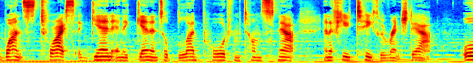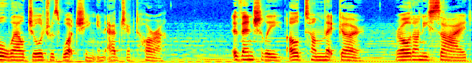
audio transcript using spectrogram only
Once, twice, again and again until blood poured from Tom's snout and a few teeth were wrenched out, all while George was watching in abject horror. Eventually, old Tom let go, rolled on his side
